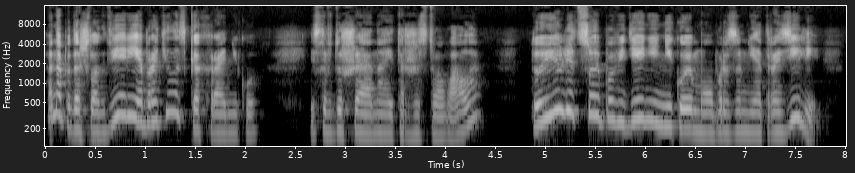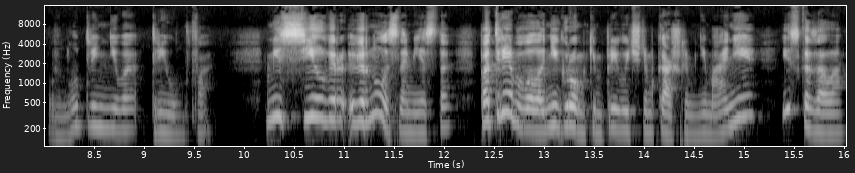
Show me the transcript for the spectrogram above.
Она подошла к двери и обратилась к охраннику. Если в душе она и торжествовала, то ее лицо и поведение никоим образом не отразили внутреннего триумфа. Мисс Силвер вернулась на место, потребовала негромким привычным кашлем внимания и сказала,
